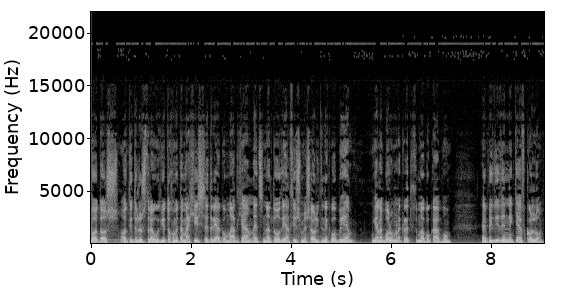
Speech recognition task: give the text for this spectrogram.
παραδείσου. Κυβωτό, ο τίτλος του τραγουδιού. Το έχουμε τεμαχίσει σε τρία κομμάτια, έτσι να το διανθίσουμε σε όλη την εκπομπή, για να μπορούμε να κρατηθούμε από κάπου, επειδή δεν είναι και εύκολο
